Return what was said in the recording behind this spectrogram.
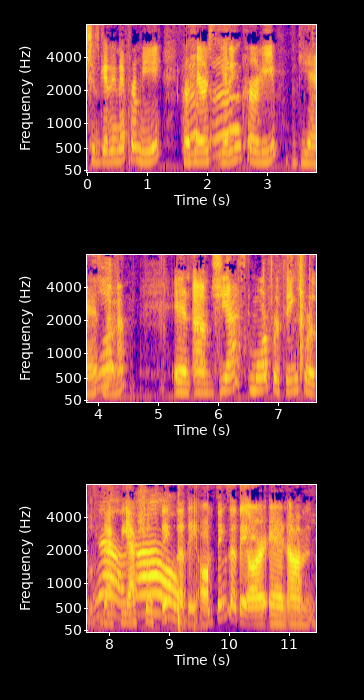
she's getting it from me. Her hair is getting curly. Yes, Mama. And um, she asked more for things for that the actual no. things that they are, things that they are, and um,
